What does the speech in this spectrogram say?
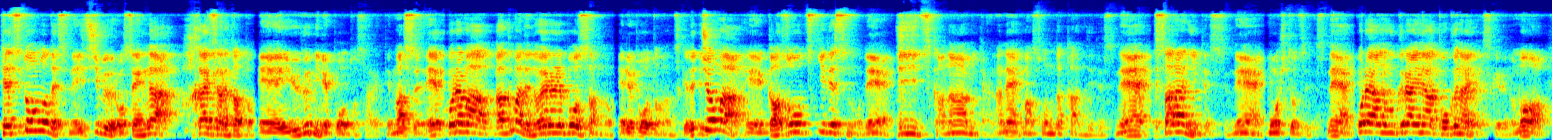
鉄道のですね、一部路線が破壊されたというふうにレポートされてます。えこれはまあくまでノエルレポートさんのレポートなんですけど、一応まあ、え画像付きですので、事実かなみたいなね、まあそんな感じですね。さらにですね、もう一つですね、これあの、ウクライナ国内ですけれども、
